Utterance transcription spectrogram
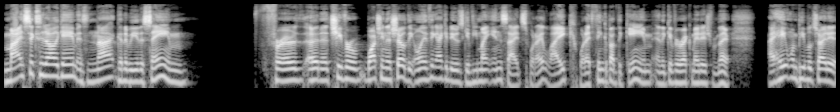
My sixty dollar game is not going to be the same for an achiever watching the show. The only thing I could do is give you my insights, what I like, what I think about the game, and then give you a recommendation from there. I hate when people try to.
